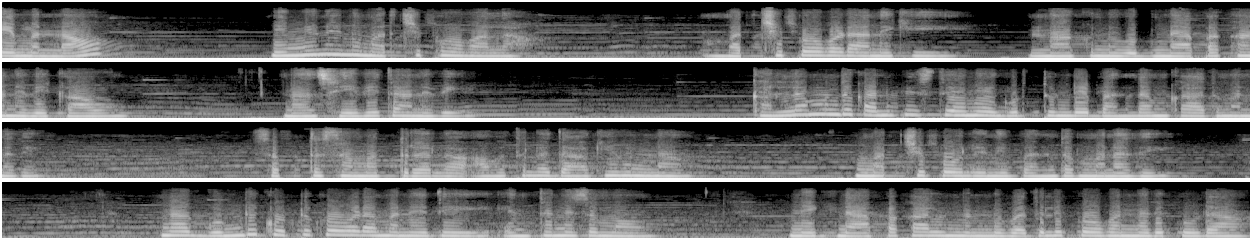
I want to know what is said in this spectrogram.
ఏమన్నావు నిన్ను నేను మర్చిపోవాలా? మర్చిపోవడానికి నాకు నువ్వు జ్ఞాపకానివి కావు. నా జీవితానివి. కళ్ళ ముందు కనిపిస్తేనే గుర్తుండే బంధం కాదు మనది. సప్త సముద్రాల అవతల దాగి ఉన్న మర్చిపోలేని బంధం మనది. నా గుండె కొట్టుకోవడం అనేది ఎంత నిజమో నీ జ్ఞాపకాలు నన్ను వదిలిపోవన్నది కూడా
